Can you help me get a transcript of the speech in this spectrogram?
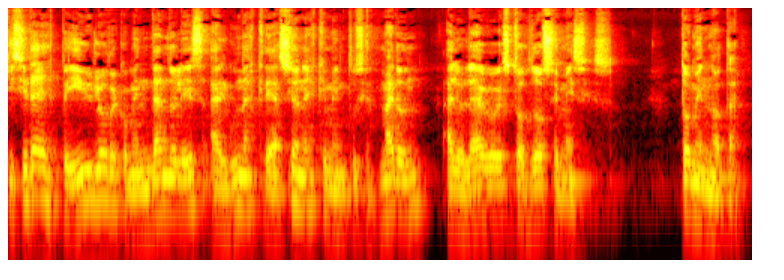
quisiera despedirlo recomendándoles algunas creaciones que me entusiasmaron a lo largo de estos 12 meses. Tomen nota.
